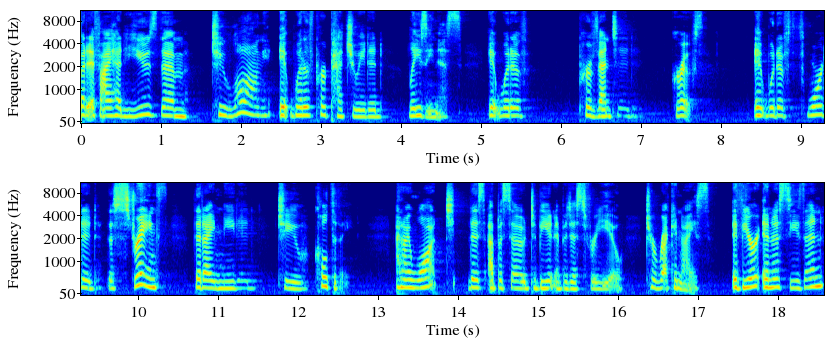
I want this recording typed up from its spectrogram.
but if I had used them too long, it would have perpetuated laziness. It would have prevented growth. It would have thwarted the strength that I needed to cultivate. And I want this episode to be an impetus for you to recognize if you're in a season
